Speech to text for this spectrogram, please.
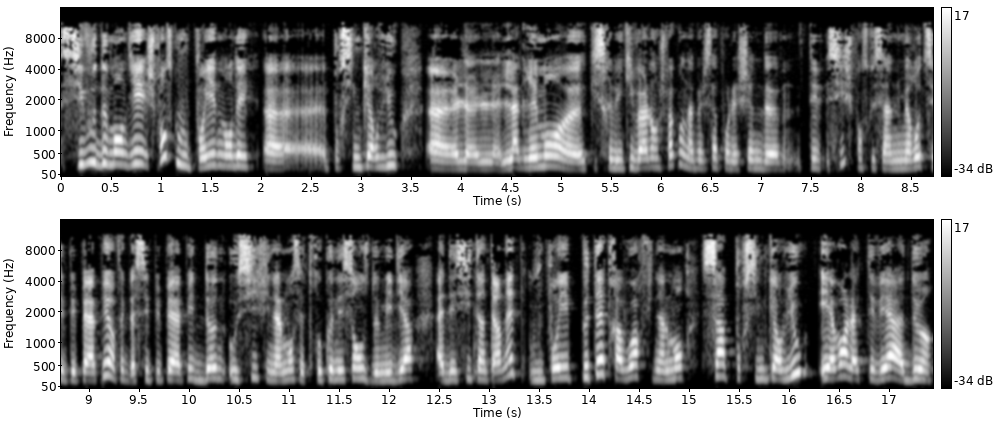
si vous demandiez, je pense que vous pourriez demander euh, pour Thinkerview euh, l'agrément euh, qui serait l'équivalent, je sais pas qu'on appelle ça pour les chaînes de si je pense que c'est un numéro de CPPAP en fait la CPPAP donne aussi finalement cette reconnaissance de médias à des sites internet. Vous pourriez peut-être avoir finalement ça pour Thinkerview et avoir la TVA à 2.1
